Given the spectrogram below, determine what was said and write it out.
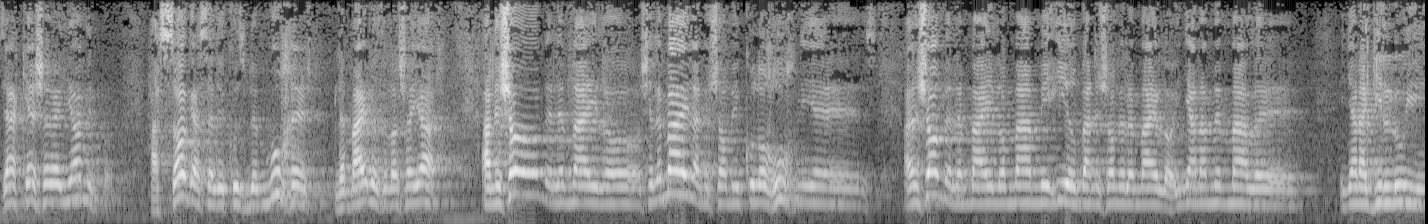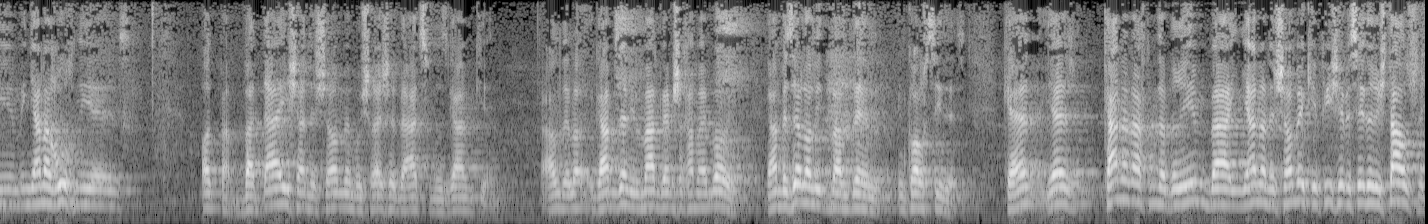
זה הקשר העניוני פה. הסוגס הליכוס במוחש, למיילו זה לא שייך. הנשום למיילו, שלמיילו הנשום היא כולו רוחניאס. הנשום למיילו, מה מאיר בנשום למיילו? עניין הממלא, עניין הגילויים, עניין הרוחניאס. עוד פעם, ודאי שהנשום ממושרשת בעצמוס גם כן. גם זה נלמד בהמשך המימורי. גם בזה לא להתבלבל עם כל חסידס. כן? יש, כאן אנחנו מדברים בעניין הנשומה כפי שבסדר השטל שלו.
